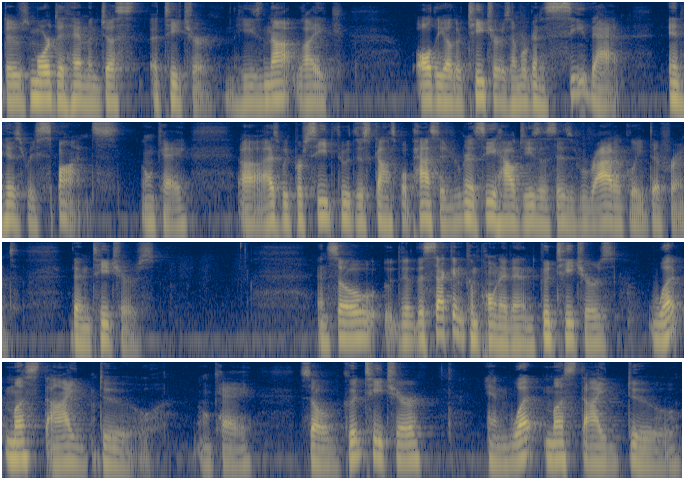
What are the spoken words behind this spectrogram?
there's more to him than just a teacher. He's not like all the other teachers, and we're going to see that in his response. Okay, uh, as we proceed through this gospel passage, we're going to see how Jesus is radically different than teachers. And so, the, the second component in good teachers, what must I do? Okay, so, good teacher, and what must I do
